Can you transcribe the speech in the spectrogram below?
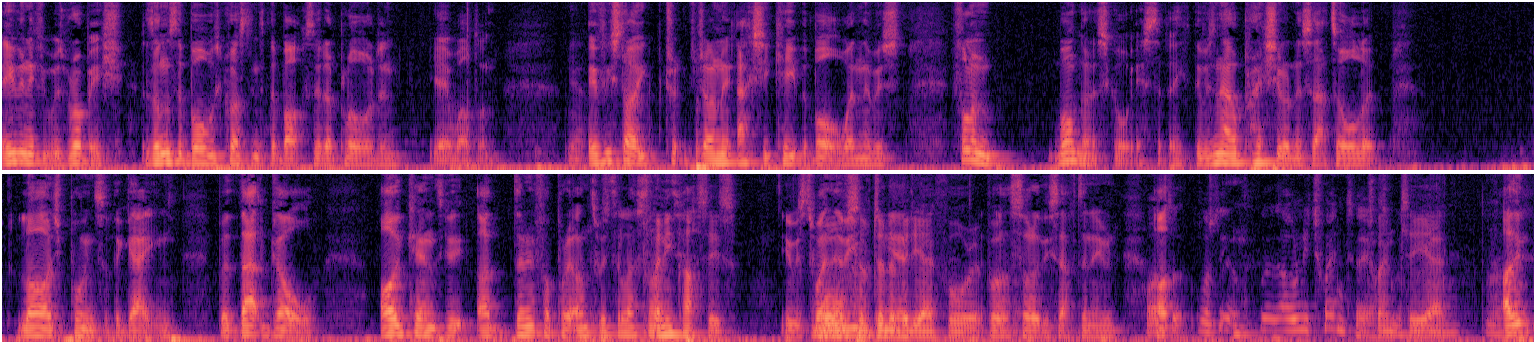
even if it was rubbish, as long as the ball was crossed into the box, they'd applaud and yeah, well done. Yeah. If you started tr- trying to actually keep the ball when there was Fulham weren't going to score yesterday, there was no pressure on us at all at large points of the game. But that goal, I counted it. I don't know if I put it on Twitter last Twenty night. passes. It was twenty. Wolves have done a video for it, I saw it this afternoon. Was, I- it, was it only 20? 20, yeah. I think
